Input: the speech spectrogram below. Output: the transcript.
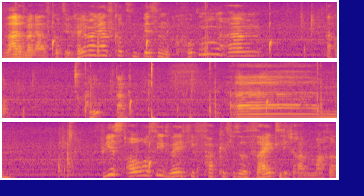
Wartet mal ganz kurz. Wir können mal ganz kurz ein bisschen gucken. Ähm, na komm. Hallo, danke. Ähm, wie es aussieht, wenn ich die Fackel hier so seitlich ranmache.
